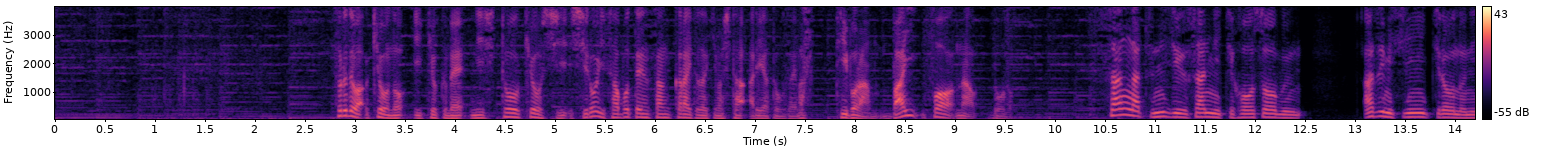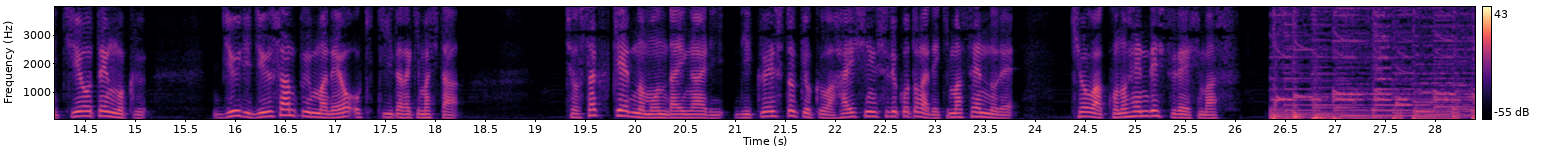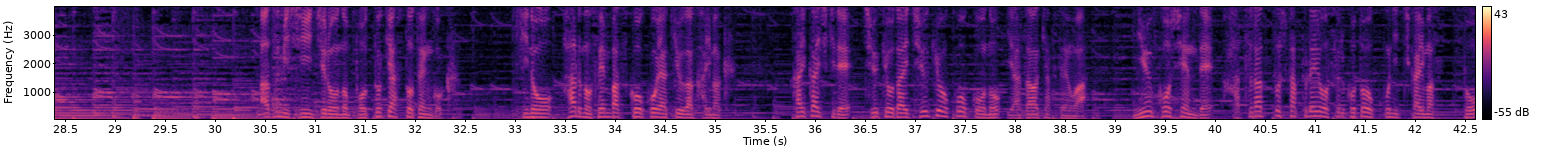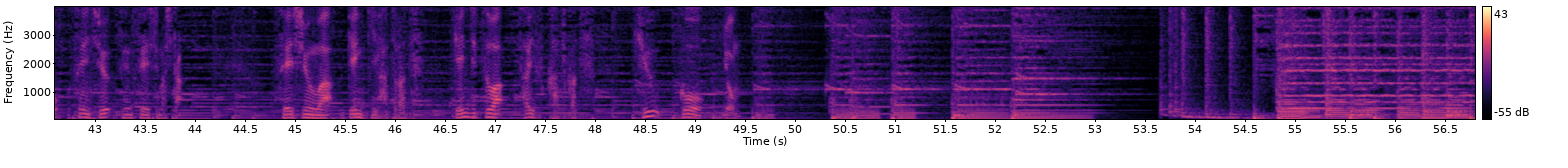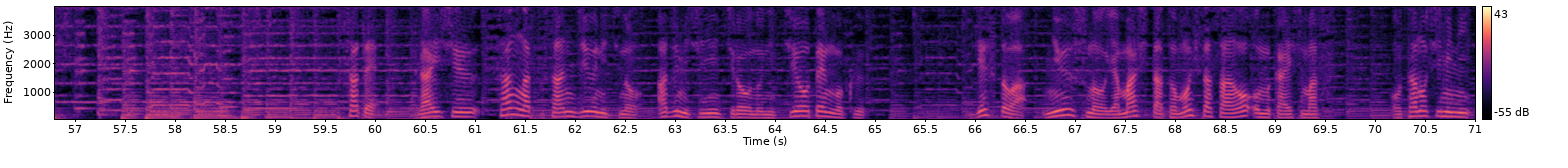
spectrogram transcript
それでは今日の1曲目西東京市白いサボテンさんからいただきました。ありがとうございます。T ボラン Bye for now どうぞ。3月23日放送分、安住紳一郎の日曜天国、10時13分までをお聞きいただきました。著作権の問題があり、リクエスト曲は配信することができませんので、今日はこの辺で失礼します。安住紳一郎のポッドキャスト天国昨日春の選抜高校野球が開幕。開会式で中京大中京高校の矢沢キャプテンは入甲子園ではつらつとしたプレーをすることをここに誓いますと選手宣誓しました。青春は元気はつらつ。現実は財布カツカツ。954さて、来週3月30日の安住紳一郎の日曜天国。ゲストはニュースの山下智久さんをお迎えします。お楽しみに。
